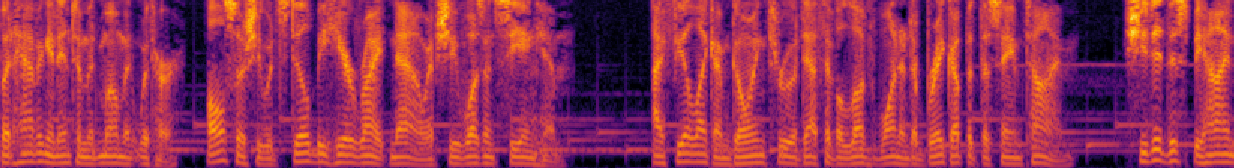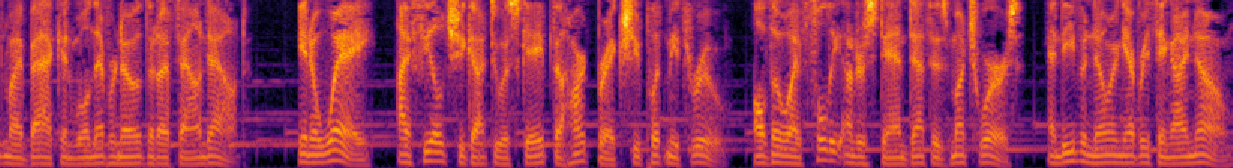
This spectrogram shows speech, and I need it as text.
but having an intimate moment with her, also she would still be here right now if she wasn't seeing him. I feel like I'm going through a death of a loved one and a breakup at the same time. She did this behind my back and will never know that I found out. In a way, I feel she got to escape the heartbreak she put me through, although I fully understand death is much worse, and even knowing everything I know,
